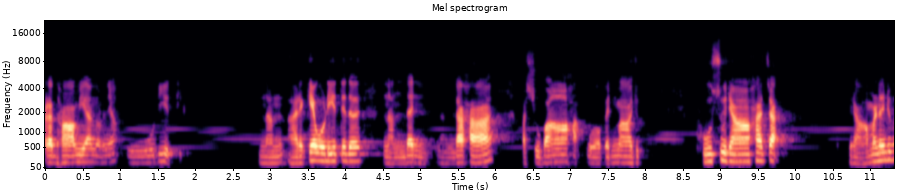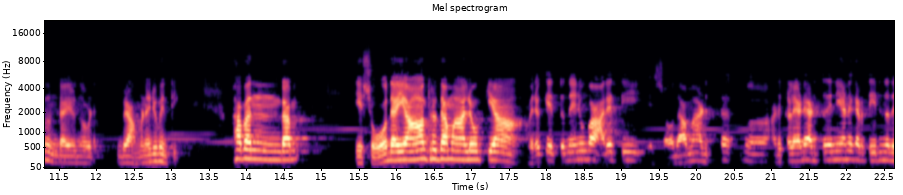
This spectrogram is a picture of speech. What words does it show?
പ്രധാവ്യ എന്ന് പറഞ്ഞാൽ ഓടിയെത്തി. നൻ- ആരൊക്കെയാ ഓടിയെത്തിയത്? നന്ദൻ നന്ദഹ പശുപാഹ ഗോപന്മാരും. ഭൂസുരാഹ ച. ബ്രാഹ്മണരും ഉണ്ടായിരുന്നു അവിടെ. ബ്രാഹ്മണരും എത്തി. ഭവന്തം യശോദയാധൃതമാലോക്യ. അവരൊക്കെ എത്തുന്നതിന് മുമ്പ് ആരെത്തി? യശോദാമ്മ അടുത്ത് അടുക്കളയുടെ അടുത്ത് തന്നെയാണ് കിടത്തിയിരുന്നത്.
